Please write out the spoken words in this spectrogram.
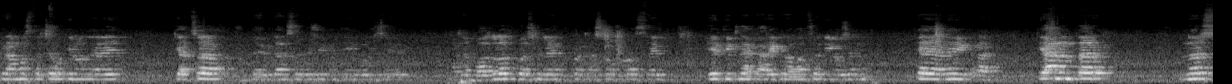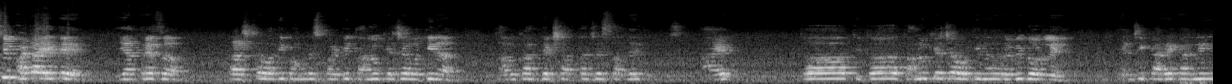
ग्रामस्थाच्या वतीनं होणार आहे. त्याचं आपल्या विधानसभेचे नेते वरचे माझ्या बाजूलाच बसलेले आहेत प्रकाश राव साहेब. हे तिथल्या कार्यक्रमाचं नियोजन त्या याने ऐकणार त्यानंतर नरसी फाटा येथे यात्रेचं राष्ट्रवादी काँग्रेस पार्टी तालुक्याच्या वतीनं तालुका अध्यक्ष आता जे चालले आहेत. तर तिथं तालुक्याच्या वतीनं रवी डोरले यांची कार्यकारिणी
